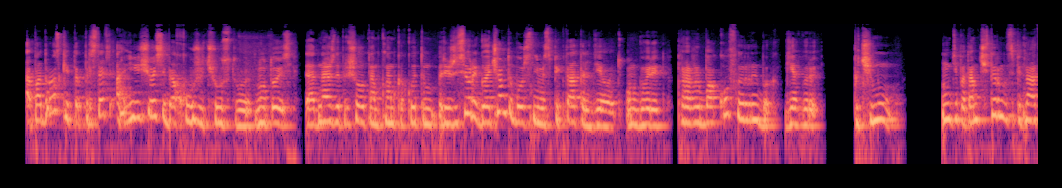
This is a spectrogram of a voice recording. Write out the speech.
А подростки, так представьте, они еще себя хуже чувствуют. Ну, то есть, однажды пришел там к нам какой-то режиссер и говорит, о чем ты будешь с ними спектакль делать? Он говорит, про рыбаков и рыбок. Я говорю, почему? Ну, типа, там 14-15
